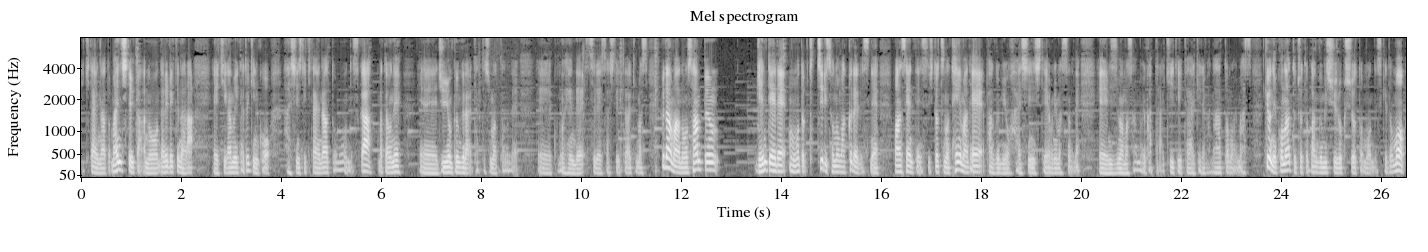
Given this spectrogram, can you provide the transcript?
いきたいなと、毎日というか、あの、なるべくなら、えー、気が向いた時に、こう、配信していきたいなと思うんですが、またね、えー、14分ぐらい経ってしまったので、えー、この辺で失礼させていただきます。普段は、あの、3分限定で、もうほんときっちりその枠でですね、ワンセンテンス一つのテーマで番組を配信しておりますので、えー、水ママさんもよかったら聞いていただければなと思います。今日ね、この後ちょっと番組収録しようと思うんですけども、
